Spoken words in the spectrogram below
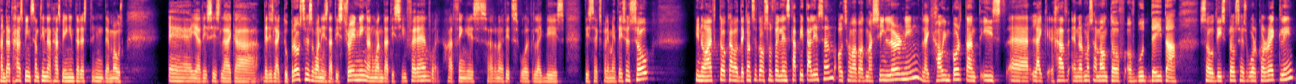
And that has been something that has been interesting the most. Uh, yeah, this is like uh, there is like two process. One is that is training, and one that is inference. Well, hard thing is I don't know if it's worth like this this experimentation. So, you know, I've talked about the concept of surveillance capitalism, also about machine learning, like how important is uh, like have enormous amount of of good data, so this process work correctly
